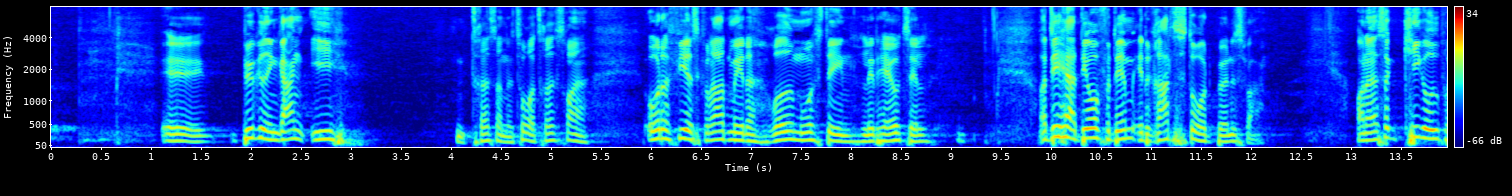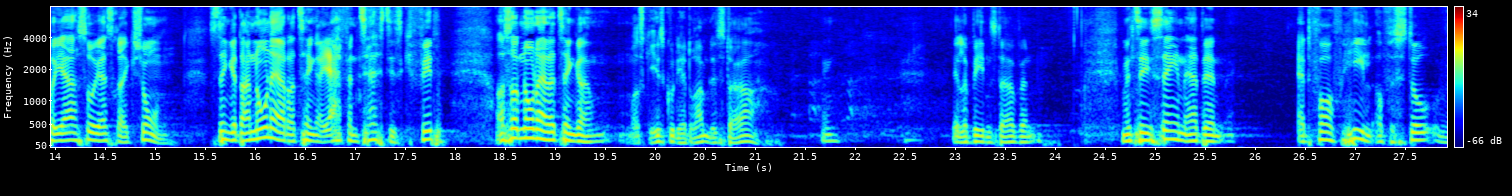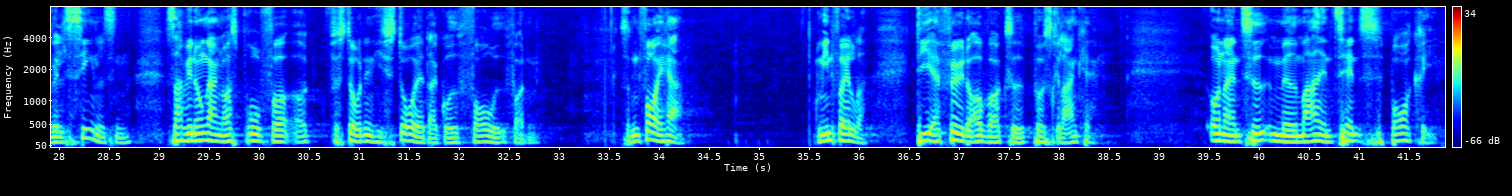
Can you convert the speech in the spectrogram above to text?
Øh, bygget en gang i 60'erne, 62 tror jeg. 88 kvadratmeter, røde mursten, lidt have til. Og det her, det var for dem et ret stort bøndesvar. Og når jeg så kigger ud på jer og så jeres reaktion, så tænker jeg, der er nogle af jer, der tænker, ja, fantastisk, fedt. Og så er der nogle af jer, der tænker, måske skulle de have drømt lidt større. Ikke? Eller bede en større bøn. Men se, sagen er den, at for helt at forstå velsignelsen, så har vi nogle gange også brug for at forstå den historie, der er gået forud for den. Så den får I her. Mine forældre, de er født og opvokset på Sri Lanka. Under en tid med meget intens borgerkrig.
